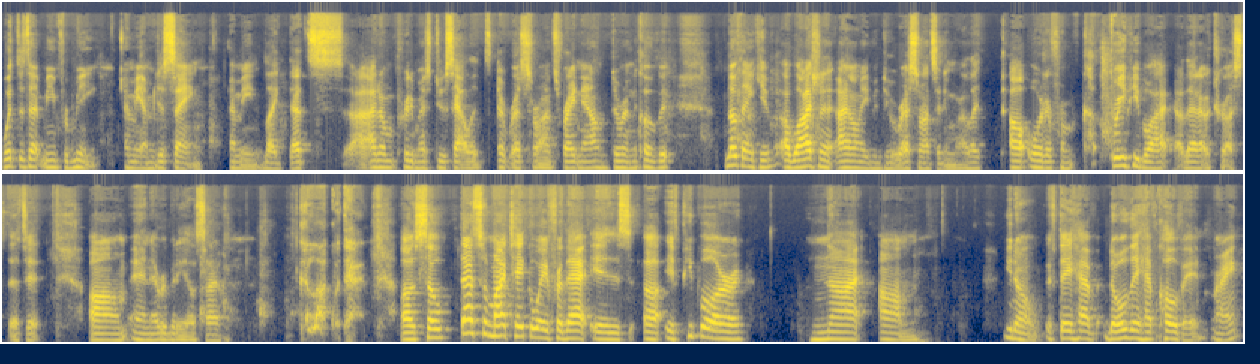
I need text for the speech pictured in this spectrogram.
what does that mean for me? I mean, I'm just saying. I mean, like that's I don't pretty much do salads at restaurants right now during the COVID. No, thank you. I watch it. I don't even do restaurants anymore. Like I'll order from three people I, that I trust. That's it. Um, and everybody else, I good luck with that. Uh, so that's what my takeaway for that is. Uh, if people are not, um, you know, if they have though they have COVID, right?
